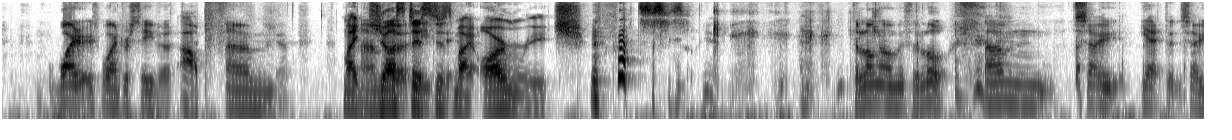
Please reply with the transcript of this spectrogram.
wide wide receiver. oh, pff, Um, my but justice is my arm reach. the long arm of the law. Um, so yeah, so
